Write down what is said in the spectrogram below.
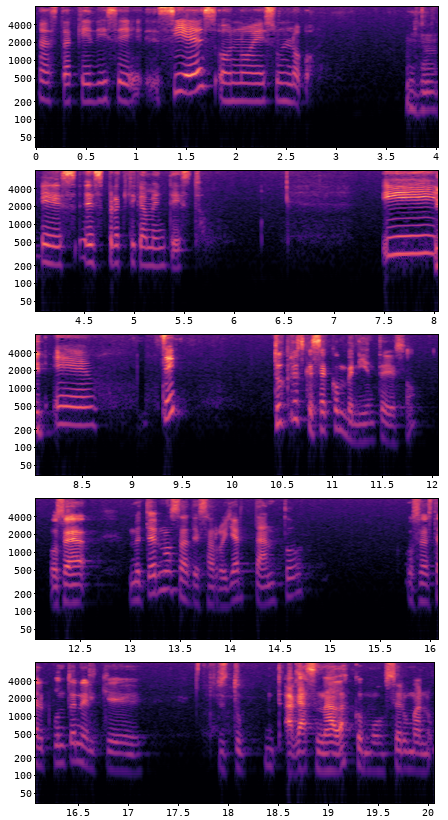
hasta que dice si es o no es un lobo. Es, es prácticamente esto y, eh, sí ¿Tú crees que sea conveniente eso? O sea, meternos a desarrollar tanto, o sea, hasta el punto en el que pues, tú hagas nada como ser humano.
